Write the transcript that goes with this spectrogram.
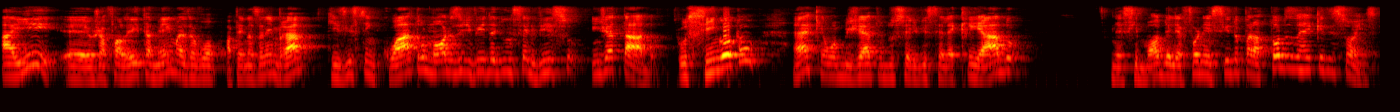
Aí é, eu já falei também, mas eu vou apenas lembrar que existem quatro modos de vida de um serviço injetado. O singleton, né, que é um objeto do serviço, ele é criado nesse modo, ele é fornecido para todas as requisições.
